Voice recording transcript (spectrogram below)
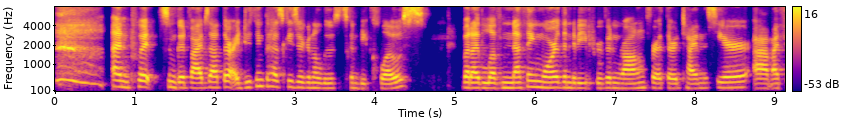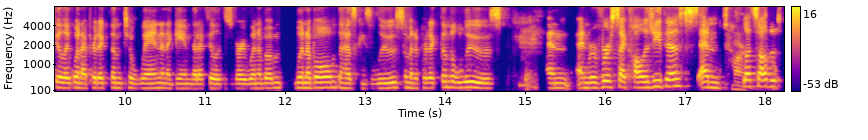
and put some good vibes out there. I do think the Huskies are gonna lose. It's gonna be close. But I'd love nothing more than to be proven wrong for a third time this year. Um, I feel like when I predict them to win in a game that I feel like is very winnable, winnable, the Huskies lose. So I'm going to predict them to lose, and and reverse psychology this, and Smart. let's all just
